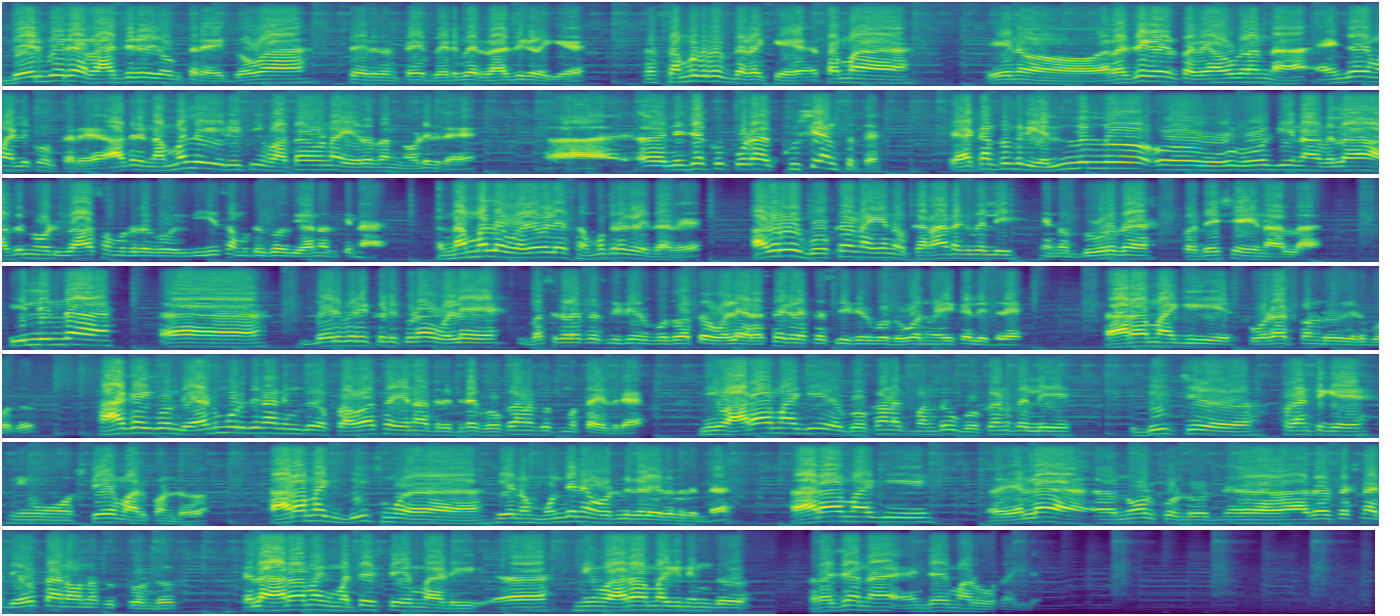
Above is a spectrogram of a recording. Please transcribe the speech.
ಬೇರೆ ಬೇರೆ ರಾಜ್ಯಗಳಿಗೆ ಹೋಗ್ತಾರೆ. ಗೋವಾ ಸೇರಿದಂತೆ ಬೇರೆ ಬೇರೆ ರಾಜ್ಯಗಳಿಗೆ. ಸಮುದ್ರದ ದಡಕ್ಕೆ ತಮ್ಮ ಏನು ರಜೆಗಳಿರ್ತವೆ, ಅವುಗಳನ್ನ ಎಂಜಾಯ್ ಮಾಡ್ಲಿಕ್ಕೆ ಹೋಗ್ತಾರೆ. ಆದ್ರೆ ನಮ್ಮಲ್ಲಿ ಈ ರೀತಿ ವಾತಾವರಣ ಇರೋದನ್ನ ನೋಡಿದ್ರೆ ನಿಜಕ್ಕೂ ಕೂಡ ಖುಷಿ ಅನ್ಸುತ್ತೆ. ಯಾಕಂತಂದ್ರೆ ಎಲ್ಲೆಲ್ಲೂ ಹೋಗಿ ನಾವೆಲ್ಲ ಅದನ್ನ ನೋಡಿದ್ವಿ, ಆ ಸಮುದ್ರಕ್ಕೆ ಹೋಗಿದ್ವಿ ಈ ಸಮುದ್ರಕ್ಕೆ ಹೋದ್ವಿ ಅನ್ನೋದಕ್ಕಿಂತ ನಮ್ಮಲ್ಲೇ ಒಳ್ಳೆ ಒಳ್ಳೆ ಸಮುದ್ರಗಳಿದ್ದಾವೆ. ಅದರಲ್ಲೂ ಗೋಕರ್ಣ ಏನು ಕರ್ನಾಟಕದಲ್ಲಿ ಏನು ದೂರದ ಪ್ರದೇಶ ಏನೋ ಅಲ್ಲ. ಇಲ್ಲಿಂದ ಬೇರೆ ಬೇರೆ ಕಡೆ ಕೂಡ ಒಳ್ಳೆ ಬಸ್ಗಳ ಫೆಸಿಲಿಟಿ ಇರ್ಬೋದು ಅಥವಾ ಒಳ್ಳೆ ರಸ್ತೆಗಳ ಫೆಸಿಲಿಟಿ ಇರ್ಬೋದು ಒನ್ ವೆಹಿಕಲ್ ಇದ್ರೆ ಆರಾಮಾಗಿ ಓಡಾಡ್ಕೊಂಡು ಇರ್ಬೋದು. ಹಾಗಾಗಿ ಒಂದು ಎರಡ್ ಮೂರು ದಿನ ನಿಮ್ದು ಪ್ರವಾಸ ಏನಾದ್ರೂ ಇದ್ರೆ, ಗೋಕರ್ಣ ಸುತ್ತಮುತ್ತ ಇದ್ರೆ, ನೀವು ಆರಾಮಾಗಿ ಗೋಕರ್ಣಕ್ಕೆ ಬಂದು ಗೋಕರ್ಣದಲ್ಲಿ ಬೀಚ್ ಫ್ರಂಟ್ಗೆ ನೀವು ಸ್ಟೇ ಮಾಡಿಕೊಂಡು, ಆರಾಮಾಗಿ ಬೀಚ್ ಏನು ಮುಂದೆನೇ ಹೋಟ್ಲ್ಗಳಿರೋದ್ರಿಂದ ಆರಾಮಾಗಿ ಎಲ್ಲ ನೋಡ್ಕೊಂಡು ಅದಾದ ತಕ್ಷಣ ದೇವಸ್ಥಾನವನ್ನು ಸುತ್ಕೊಂಡು, ಎಲ್ಲ ಆರಾಮಾಗಿ ಮತ್ತೆ ಸ್ಟೇ ಮಾಡಿ ನೀವು ಆರಾಮಾಗಿ ನಿಮ್ದು ರಜಾನ ಎಂಜಾಯ್ ಮಾಡಬಹುದಾಗಿದೆ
